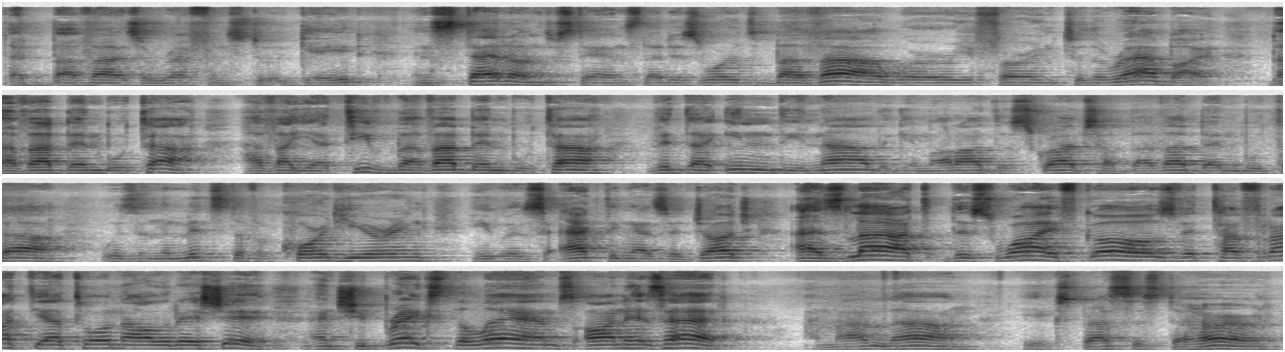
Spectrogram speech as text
That bava is a reference to a gate. Instead, understands that his words bava were referring to the rabbi. Bava ben buta. Havayativ bava ben buta v'da'in dina. The Gemara describes how bava ben buta was in the midst of a court hearing. He was acting as a judge. Azlat, this wife, goes v'tavrat yaton al reshe. And she breaks the lamps on his head. Amar he expresses to her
